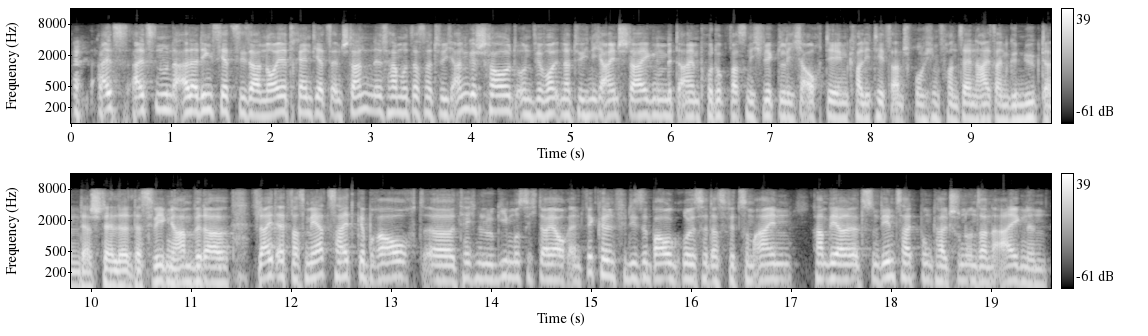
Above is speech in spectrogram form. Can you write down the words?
Als, als nun allerdings jetzt dieser neue Trend jetzt entstanden ist, haben wir uns das natürlich angeschaut und wir wollten natürlich nicht einsteigen mit einem Produkt, was nicht wirklich auch den Qualitätsansprüchen von Sennheisern genügt an der Stelle. Deswegen haben wir da vielleicht etwas mehr Zeit gebraucht. Äh, Technologie muss sich da ja auch entwickeln für diese Baugröße, dass wir zum einen haben wir zu dem Zeitpunkt halt schon unseren eigenen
